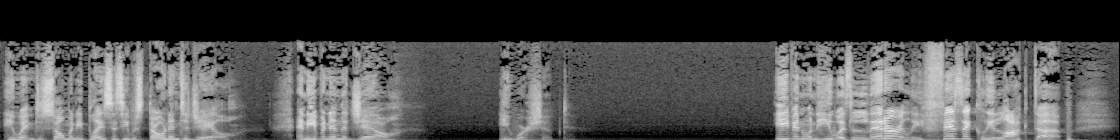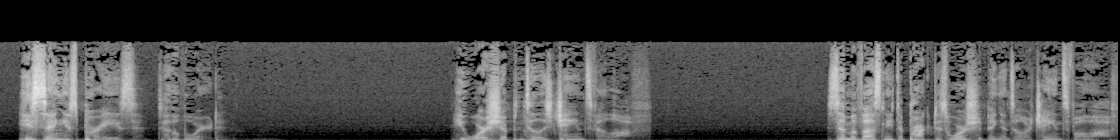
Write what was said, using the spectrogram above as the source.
He went into so many places, he was thrown into jail. And even in the jail, he worshiped. Even when he was literally, physically locked up, he sang his praise to the Lord. He worshiped until his chains fell off. Some of us need to practice worshiping until our chains fall off.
